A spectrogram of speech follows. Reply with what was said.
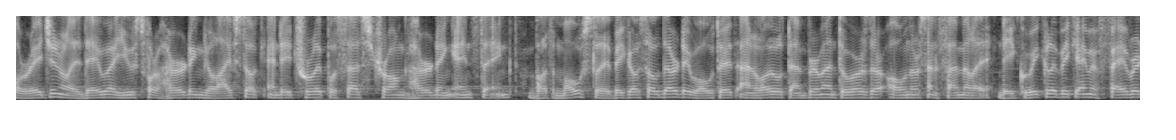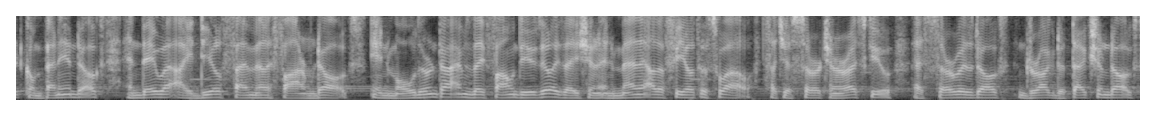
Originally they were used for herding the livestock and they truly possess strong herding instinct. But mostly because of their devoted and loyal temperament towards their owners and family, they quickly became a favorite companion dogs and they were ideal family farm dogs. In modern times they found utilization in many other fields as well, such as search and rescue, as service dogs, drug detection dogs,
